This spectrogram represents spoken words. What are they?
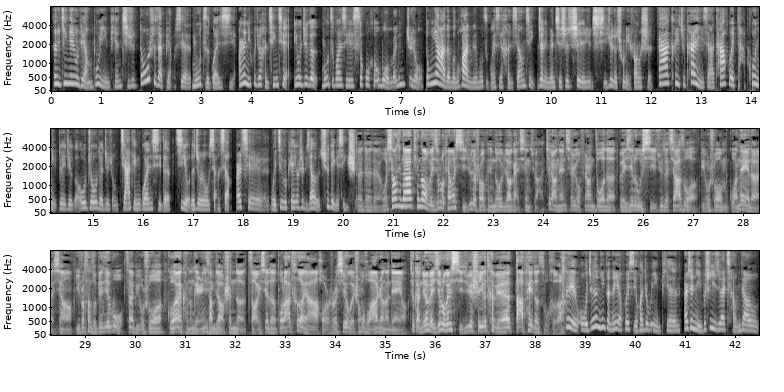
但是今年有两部影片，其实都是在表现母子关系，而且你会觉得很亲切，因为这个母子关系似乎和我们这种东亚的文化里面的母子关系很相近。这里面其实是喜剧的处理方式，大家可以去看一下，它会打破你对这个欧洲的这种家庭关系的既有的这种想象，而且伪纪录片又是比较有趣的一个形式。对对对，我相信大家听到伪纪录片和喜剧的时候，肯定都会比较感兴趣啊。这两年其实有非常多的伪纪录喜剧的佳作，比如说我们国内的像《宇宙探索编辑部》，再比如说国外可能给人印象比较深的早一些的《波拉特》呀，或者说《吸血鬼生活》啊这样的电影，就感觉伪纪录跟喜剧是一个特别搭配的组合。对，我觉得你可能也会喜欢这部影片，而且你不是一直在强调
